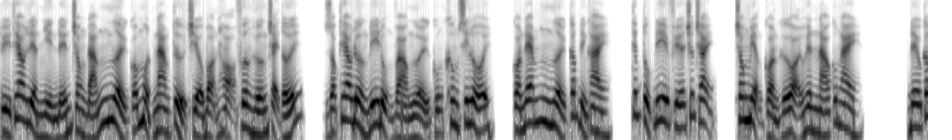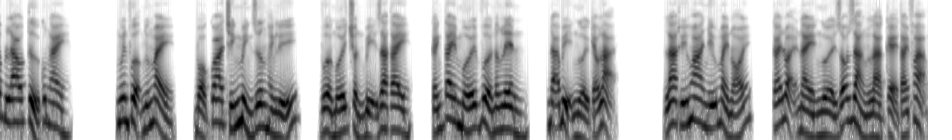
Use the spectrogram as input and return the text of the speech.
tùy theo liền nhìn đến trong đám người có một nam tử chiều bọn họ phương hướng chạy tới, dọc theo đường đi đụng vào người cũng không xin lỗi, còn đem người cấp đỉnh khai, tiếp tục đi phía trước chạy, trong miệng còn cứ gọi huyên náo cũng ngay. Đều cấp lao tử cũng ngay. Nguyên Phượng nhướng mày, bỏ qua chính mình dương hành lý, vừa mới chuẩn bị ra tay, cánh tay mới vừa nâng lên, đã bị người kéo lại. La Thúy Hoa nhíu mày nói, cái loại này người rõ ràng là kẻ tái phạm,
